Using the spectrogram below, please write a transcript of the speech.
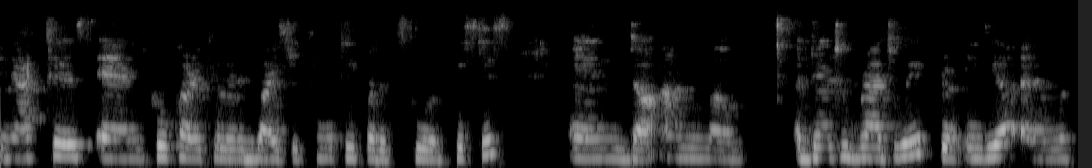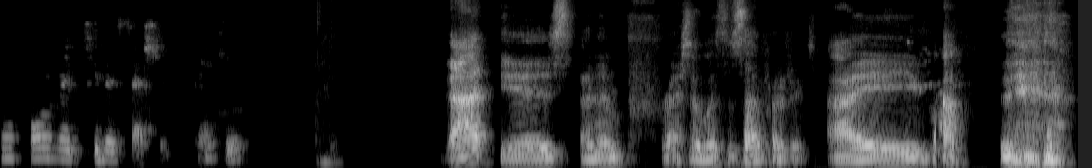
Enactus and co-curricular advisory committee for the School of Business. And uh, I'm um, a dental graduate from India, and I'm looking forward to this session. Thank you. That is an impressive list of side projects. I wow.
